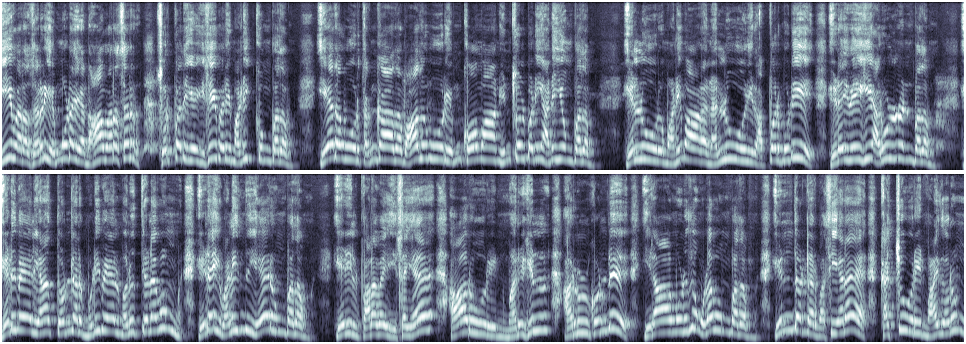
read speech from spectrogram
ஈவரசர் எம்முடைய நாவரசர் சொற்பதிக இசைவரி மடிக்கும் பதம் ஏதவூர் தங்காத வாதவூர் எம் கோமான் இன்சொல்பணி அணியும் பதம் எல்லூரும் அணிமாள நல்லூரில் அப்பர் முடி இடைவேகி அருள் என்பதம் எடுமேல் எனத் தொண்டர் முடிமேல் மறுத்திடவும் இடை வழிந்து ஏறும் பதம் எழில் பறவை இசைய ஆரூரின் மருகில் அருள் கொண்டு இராமுழுதும் உழவும் பதம். இன்தொண்டர் பசியர கச்சூரின் மனைதரும்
